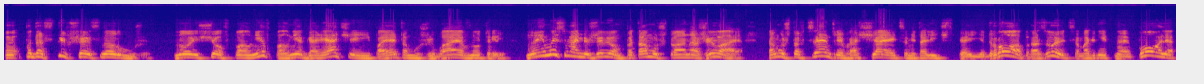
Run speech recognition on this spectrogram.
э, подостывшая снаружи но еще вполне, вполне горячая и поэтому живая внутри. Но и мы с вами живем, потому что она живая, потому что в центре вращается металлическое ядро, образуется магнитное поле.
